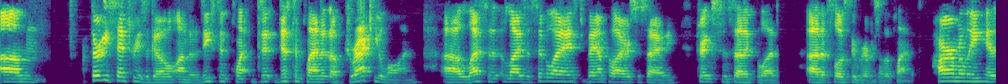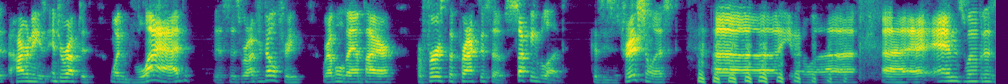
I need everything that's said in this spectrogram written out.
Um, 30 centuries ago, on the distant, pla- d- distant planet of Drakulon, uh, lies a civilized vampire society, drinks synthetic blood uh, that flows through rivers on the planet. Harmony, harmony is interrupted when Vlad, this is Roger Daltrey, rebel vampire, prefers the practice of sucking blood because he's a traditionalist uh, you know, uh, uh, ends with his,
